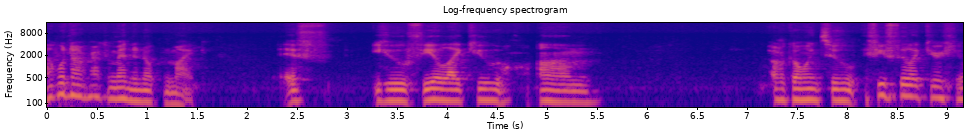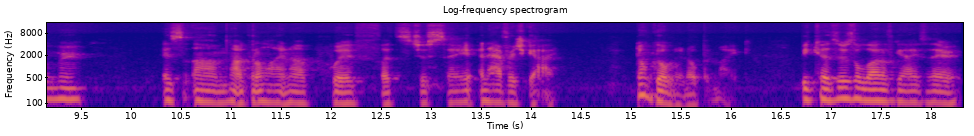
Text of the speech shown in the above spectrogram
I would not recommend an open mic. If you feel like you um are going to if you feel like your humor is um not going to line up with let's just say an average guy, don't go to an open mic because there's a lot of guys there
